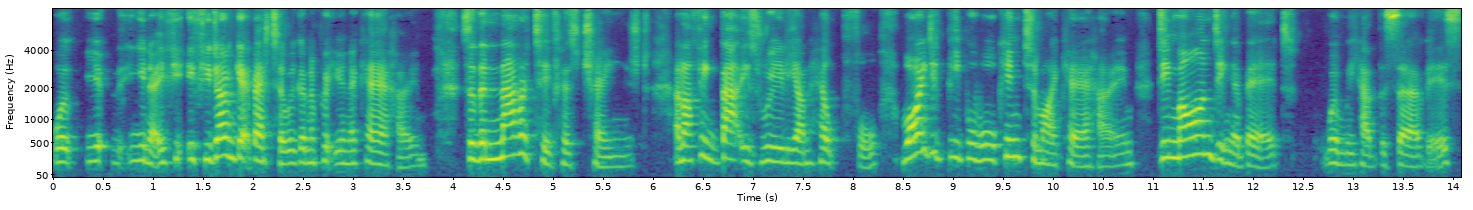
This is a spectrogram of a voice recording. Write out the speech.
well you, you know if you if you don't get better we're going to put you in a care home so the narrative has changed and i think that is really unhelpful why did people walk into my care home demanding a bed when we had the service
